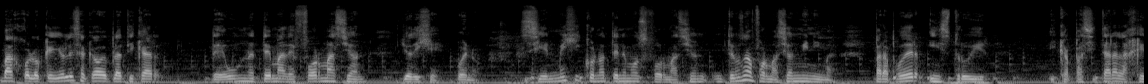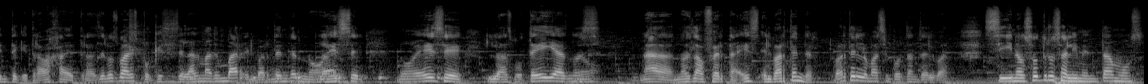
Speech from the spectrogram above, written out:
bajo lo que yo les acabo de platicar de un tema de formación, yo dije, bueno, si en México no tenemos formación, tenemos una formación mínima para poder instruir y capacitar a la gente que trabaja detrás de los bares, porque ese es el alma de un bar, el bartender no Claro. es el, no es eh, las botellas, no, No. es nada, no es la oferta, es el bartender. El bartender es lo más importante del bar. Si nosotros alimentamos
